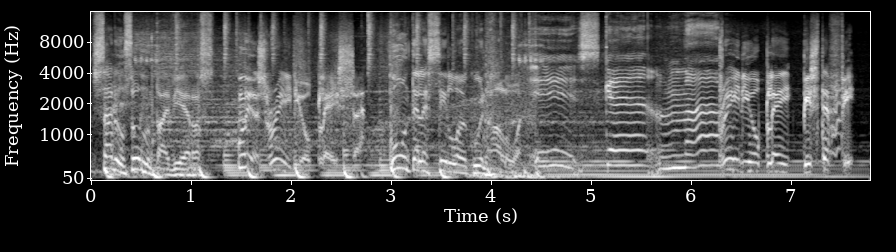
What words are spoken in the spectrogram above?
Sadun sunnuntai vieras myös Radio Playssä. Kuuntele silloin kuin haluat. Iskelmä. Radioplay.fi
